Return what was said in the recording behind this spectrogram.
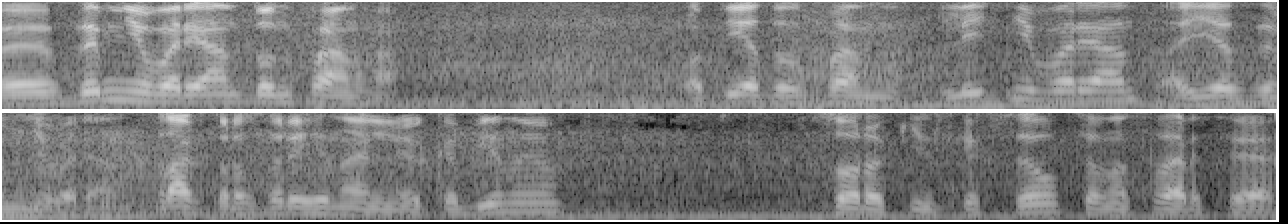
Е, Зимній варіант Донфенга. От є Донфен літній варіант, а є зимній варіант. Трактор з оригінальною кабіною. 40 кінських сил. Це у нас версія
